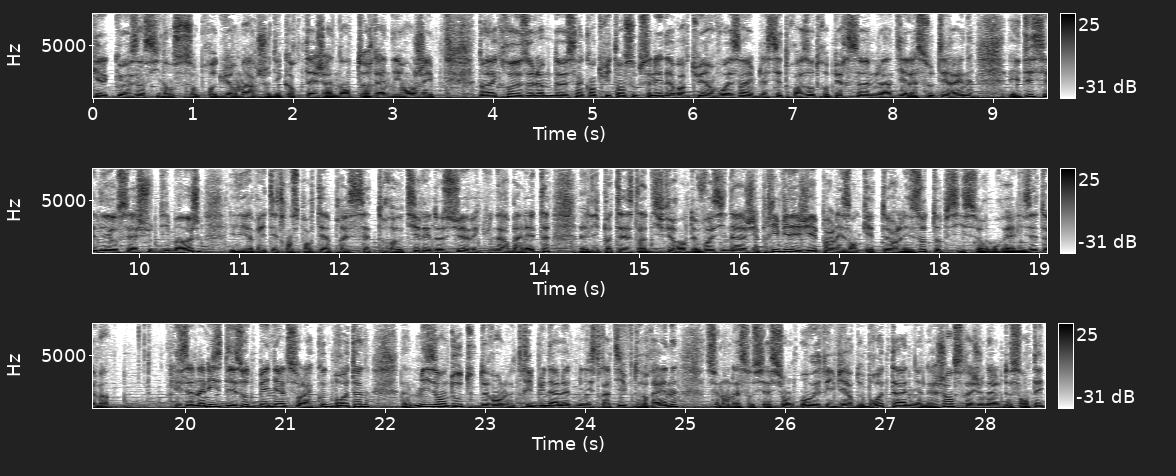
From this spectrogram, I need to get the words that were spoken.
Quelques incidents se sont produits en marge des cortèges à Nantes, Rennes et Angers. Dans la Creuse, l'homme de 58 ans soupçonné d'avoir tué un voisin et blessé trois autres personnes lundi à la souterraine est décédé au CHU de Limoges. Il y avait été transporté après s'être tiré dessus avec une arbalète. L'hypothèse d'un différent de voisinage est privilégiée par les enquêteurs. Les autopsies seront réalisées demain. Les analyses des eaux de baignade sur la côte bretonne euh, mises en doute devant le tribunal administratif de Rennes. Selon l'association Eau et Rivières de Bretagne, l'agence régionale de santé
